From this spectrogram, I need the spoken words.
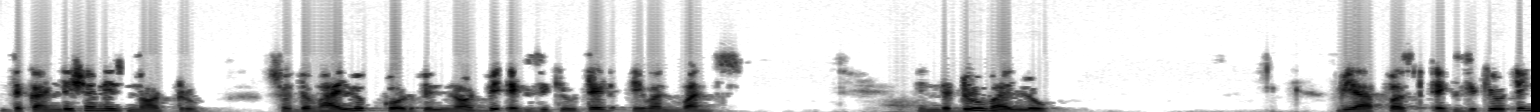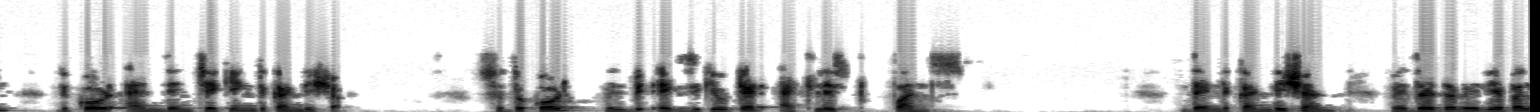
The condition is not true. So the while loop code will not be executed even once. In the do while loop, we are first executing the code and then checking the condition. So the code will be executed at least once. Then the condition whether the variable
